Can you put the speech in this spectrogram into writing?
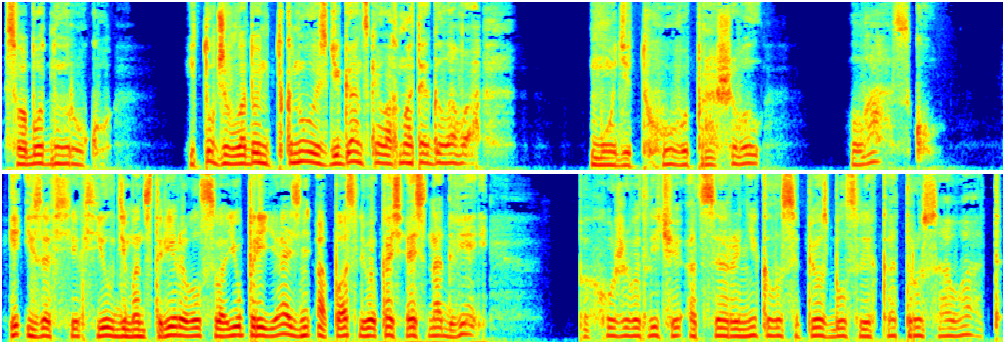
свободную руку, и тут же в ладонь ткнулась гигантская лохматая голова. Моди Тху выпрашивал ласку. И изо всех сил демонстрировал свою приязнь, опасливо косясь на дверь. Похоже, в отличие от сэра Николаса, пес был слегка трусоват.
